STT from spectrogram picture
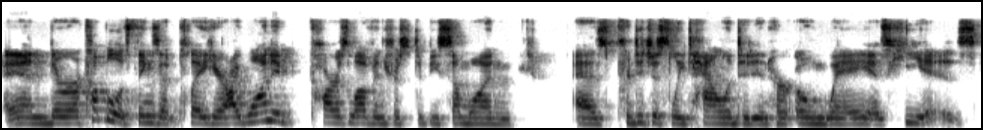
And there are a couple of things at play here. I wanted Carr's love interest to be someone as prodigiously talented in her own way as he is.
